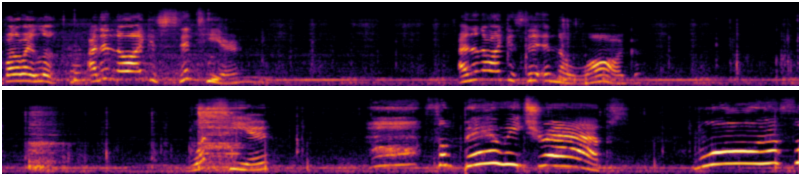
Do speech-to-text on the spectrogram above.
By the way, look, I didn't know I could sit here. I didn't know I could sit in the log. What's here? Some berry traps! Whoa, that's so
